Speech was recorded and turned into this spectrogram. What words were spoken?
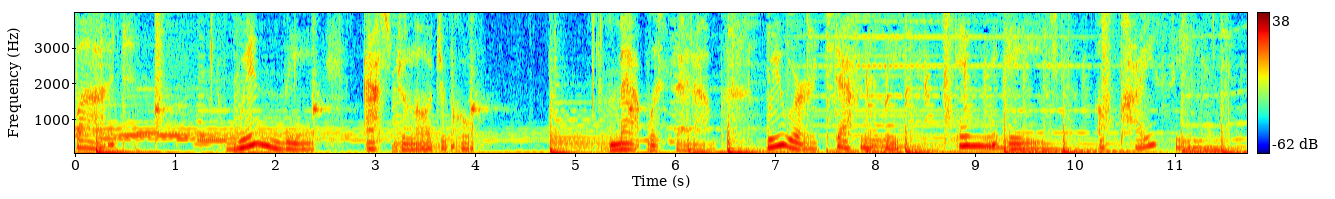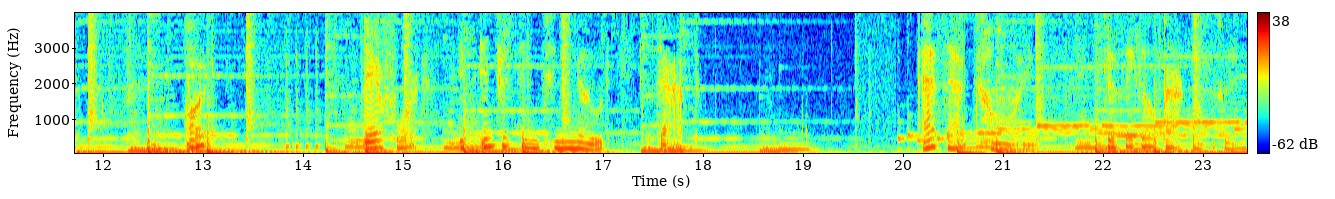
But when the astrological map was set up, we were definitely in the age of Pisces. It's interesting to note that at that time, because they go backwards, it's really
